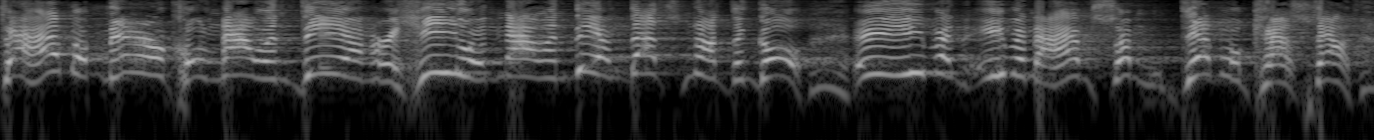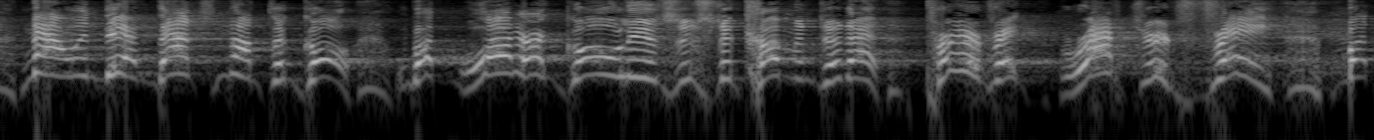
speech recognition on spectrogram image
To have a miracle now and then or healing now and then, that's not the goal. Even, even to have some devil cast out now and then, that's not the goal. But what our goal is, is to come into that perfect raptured faith. But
